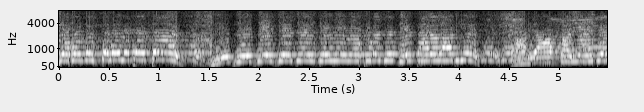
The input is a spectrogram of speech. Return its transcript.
जबरदस्त बैल पळतायत घे घे घे घे घे घे घे पुढे घे घे काढायला आली आणि आता येऊ दे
